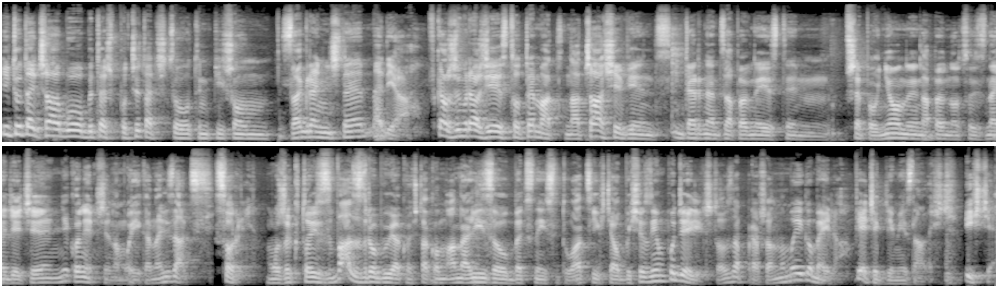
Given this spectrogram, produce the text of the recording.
I tutaj trzeba byłoby też poczytać, co o tym piszą zagraniczne media. W każdym razie jest to temat na czasie, więc internet zapewne jest tym przepełniony, na pewno coś znajdziecie, niekoniecznie na mojej kanalizacji. Sorry, może ktoś z Was zrobił jakąś taką analizę obecnej sytuacji i chciałby się z nią podzielić, to zapraszam na mojego maila. Wiecie, gdzie mnie znaleźć. Iście.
